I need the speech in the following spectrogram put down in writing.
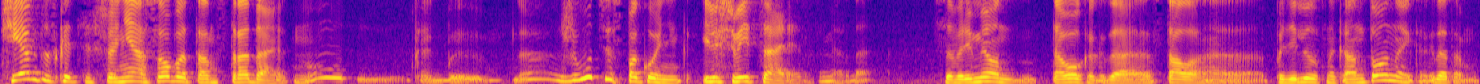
чем, так сказать, что они особо там страдают? Ну, как бы, да, живут себе спокойненько. Или Швейцария, например, да. Со времен того, когда стало, э, поделилась на кантоны, и когда там,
